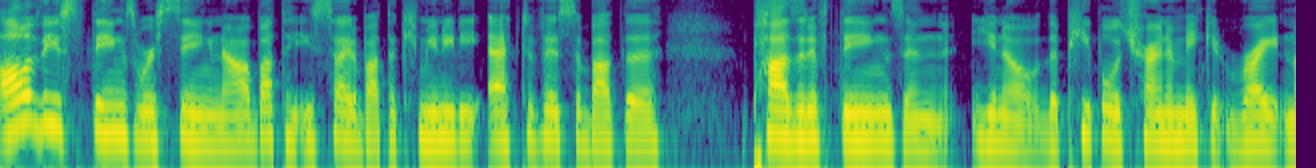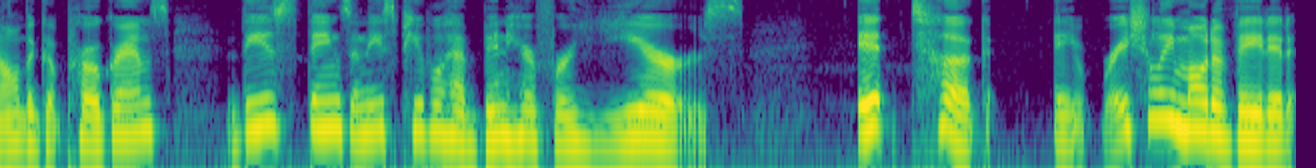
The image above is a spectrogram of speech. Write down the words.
all of these things we're seeing now about the east side, about the community activists, about the positive things and, you know, the people trying to make it right and all the good programs. These things and these people have been here for years. It took a racially motivated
